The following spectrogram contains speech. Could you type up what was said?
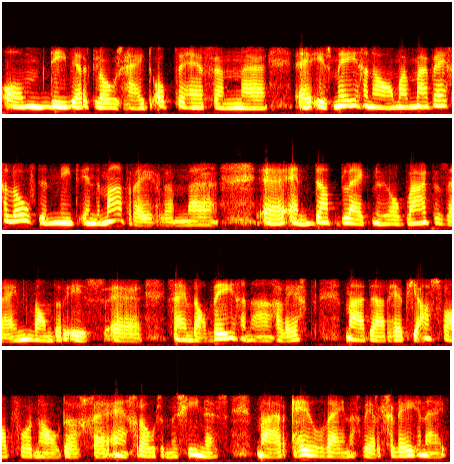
om die werkloosheid op te heffen is meegenomen. Maar wij geloofden niet in de maatregelen. en dat blijkt nu ook waar te zijn, want er is, zijn wel wegen aangelegd. Maar daar heb je asfalt voor nodig en grote machines maar heel weinig werkgelegenheid.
